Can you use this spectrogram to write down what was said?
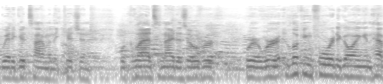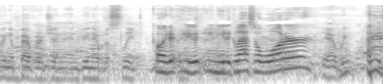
We had a good time in the kitchen. We're glad tonight is over. We're, we're looking forward to going and having a beverage and, and being able to sleep. Going to, you, you need a glass of water? Yeah, we, we need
